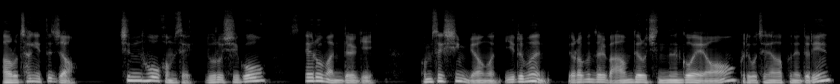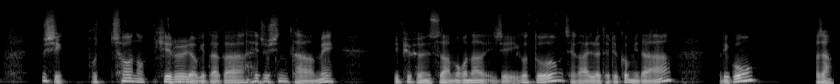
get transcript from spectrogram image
바로 창이 뜨죠. 신호 검색 누르시고 새로 만들기 검색식 명은 이름은 여러분들 마음대로 짓는 거예요. 그리고 제가 보내드린 수식 붙여넣기를 여기다가 해주신 다음에 지표 변수 아무거나 이제 이것도 제가 알려드릴 겁니다. 그리고 저장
